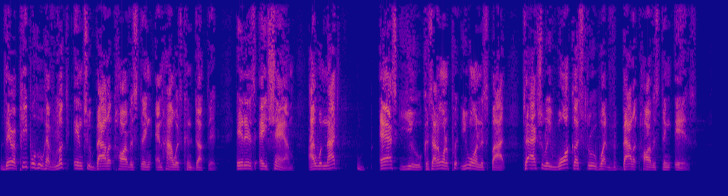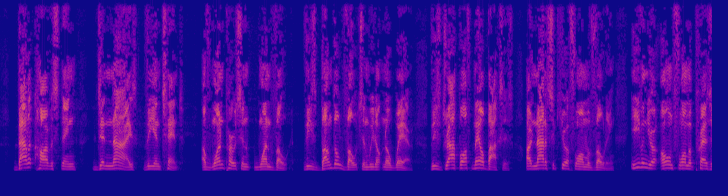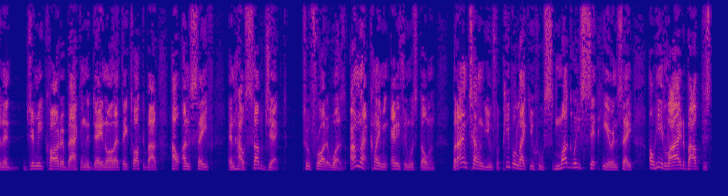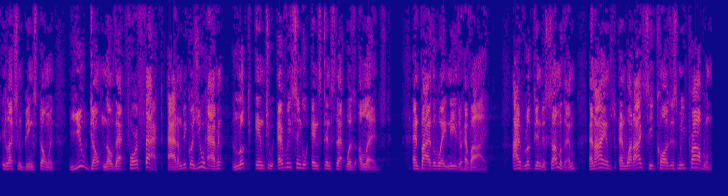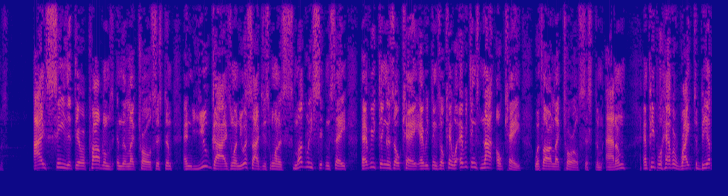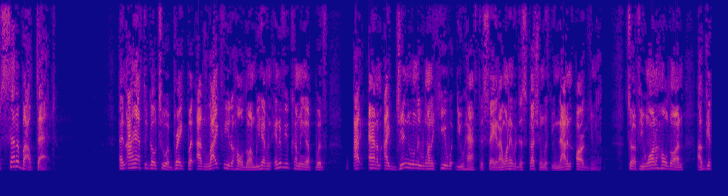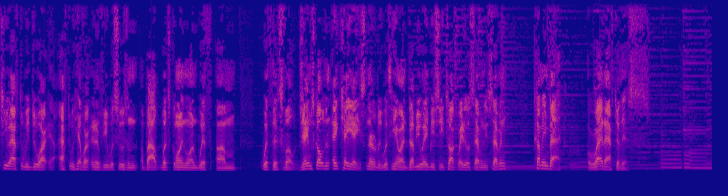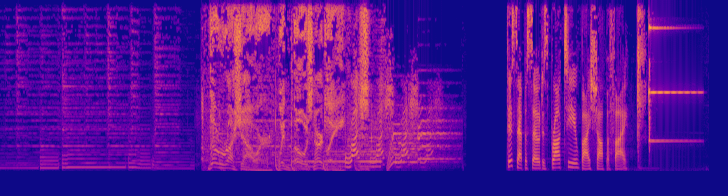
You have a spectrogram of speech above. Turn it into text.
There are people who have looked into ballot harvesting and how it's conducted. It is a sham. I will not ask you, because I don't want to put you on the spot, to actually walk us through what ballot harvesting is. Ballot harvesting denies the intent of one person, one vote. These bundled votes, and we don't know where. These drop off mailboxes are not a secure form of voting. Even your own former president, Jimmy Carter, back in the day and all that, they talked about how unsafe and how subject to fraud it was. I'm not claiming anything was stolen, But I'm telling you, for people like you who smugly sit here and say, oh, he lied about this election being stolen, you don't know that for a fact, Adam, because you haven't looked into every single instance that was alleged. And by the way, neither have I. I've looked into some of them, and I am, and what I see causes me problems. I see that there are problems in the electoral system, and you guys on your side just want to smugly sit and say everything is okay, everything's okay. Well, everything's not okay with our electoral system, Adam, and people have a right to be upset about that. And I have to go to a break, but I'd like for you to hold on. We have an interview coming up with I, Adam. I genuinely want to hear what you have to say, and I want to have a discussion with you, not an argument. So if you want to hold on, I'll get to you after we do our after we have our interview with Susan about what's going on with um with this vote. James Golden, aka Snerdley, with you here on WABC Talk Radio 77. Coming back right after this. The Rush Hour with Bo Snerdley. Rush, rush, rush, rush. This episode is brought to you by Shopify.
